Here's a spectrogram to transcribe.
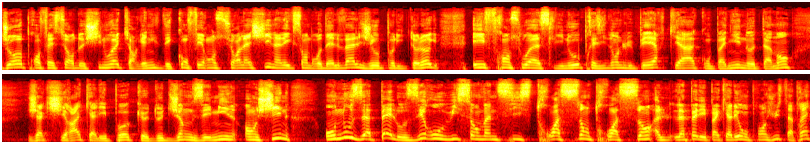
Zhou, professeur de chinois qui organise des conférences sur la Chine, Alexandre Delval, géopolitologue, et François Asselineau, président de l'UPR, qui a accompagné notamment Jacques Chirac à l'époque de Jiang Zemin en Chine. On nous appelle au 0826 300 300. L'appel est pas calé, on prend juste après.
